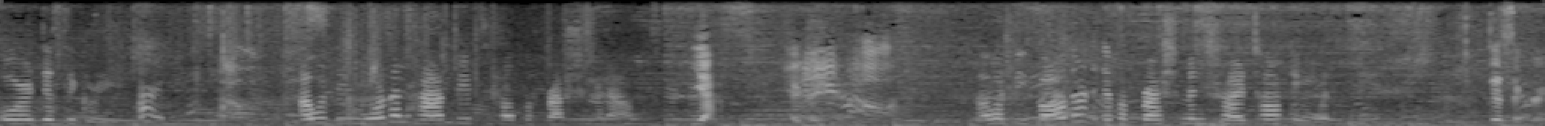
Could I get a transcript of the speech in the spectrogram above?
or disagree. I would be more than happy to help a freshman out. Yes, agree. I would be bothered if a freshman tried talking with me. Disagree.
